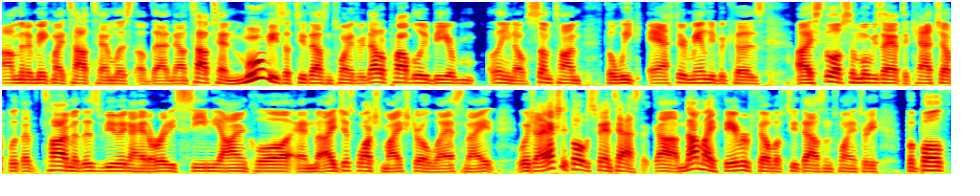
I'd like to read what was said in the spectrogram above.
I'm gonna make my top 10 list of that. Now, top 10 movies of 2023. That'll probably be you know sometime the week after, mainly because I still have some movies I have to catch up with. At the time of this viewing, I had already seen The Iron Claw, and I just watched Maestro last night, which I actually thought was fantastic. Uh, not my favorite film of 2023, but both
